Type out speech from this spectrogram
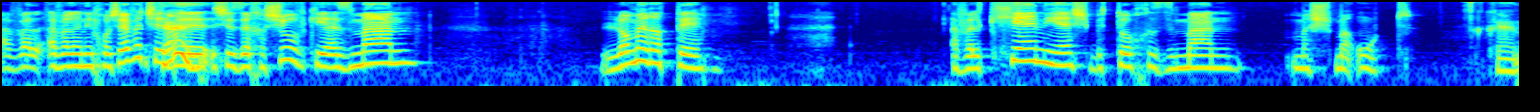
אבל, אבל אני חושבת שזה, כן. שזה חשוב, כי הזמן לא מרפא, אבל כן יש בתוך זמן משמעות. כן.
